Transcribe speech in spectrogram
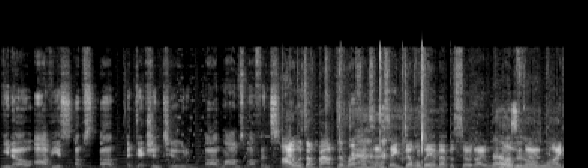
you know obvious obs- uh, addiction to uh, mom's muffins? I was about to reference that same Double Damn episode. I That love was an that. old one. Like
